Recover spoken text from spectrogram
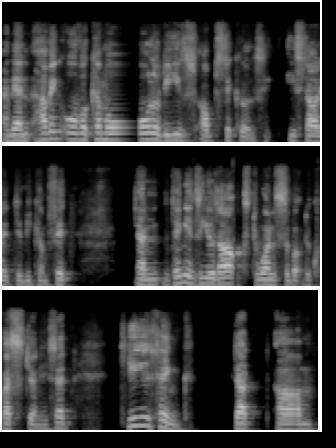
And then having overcome all, of these obstacles, he started to become fit. And the thing is, he was asked once about the question. He said, Do you think that um,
